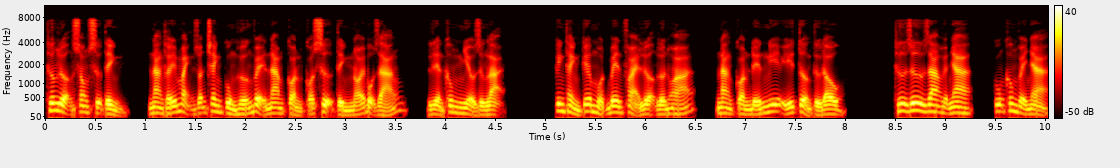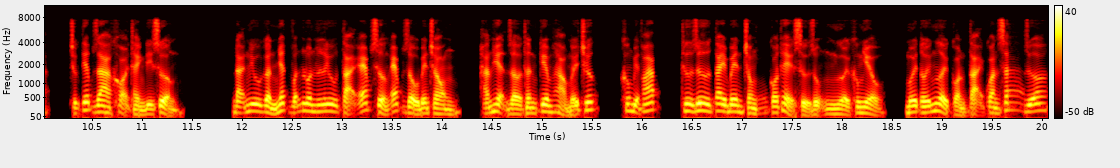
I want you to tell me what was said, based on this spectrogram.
Thương lượng xong sự tình, nàng thấy mạnh dẫn tranh cùng hướng vệ nam còn có sự tình nói bộ dáng, liền không nhiều dừng lại kinh thành kia một bên phải lượng lớn hóa, nàng còn đến nghĩ ý tưởng từ đâu. Thư dư ra huyện nha, cũng không về nhà, trực tiếp ra khỏi thành đi xưởng. Đại nhu gần nhất vẫn luôn lưu tại ép xưởng ép dầu bên trong, hắn hiện giờ thân kiêm hảo mấy trước không biện pháp, thư dư tay bên trong có thể sử dụng người không nhiều, mới tới người còn tại quan sát giữa,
